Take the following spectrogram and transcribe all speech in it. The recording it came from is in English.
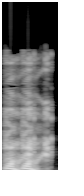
Bonk.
